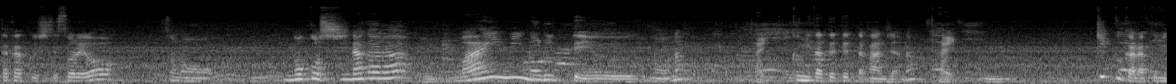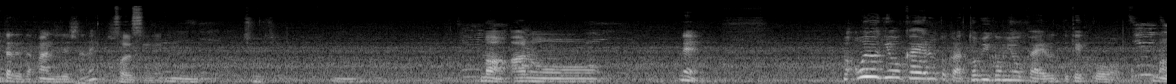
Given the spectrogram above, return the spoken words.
高くしてそれをその残しながら前に乗るっていうのをな。はい組み立ててった感じやな、うん、はいキックから組み立てた感じでしたね、そうですね。うん。うん。まああのーね、まあ、泳ぎを変えるとか飛び込みを変えるって結構まあ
